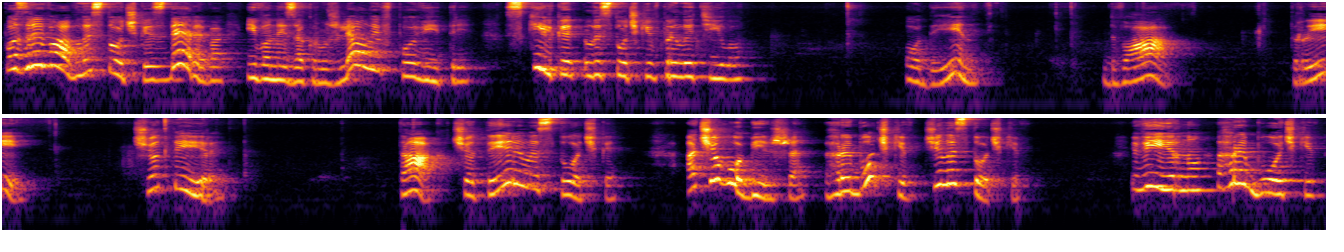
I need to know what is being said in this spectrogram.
позривав листочки з дерева, і вони закружляли в повітрі. Скільки листочків прилетіло? Один, два, три, чотири. Так, чотири листочки. А чого більше? Грибочків чи листочків? Вірно, грибочків.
